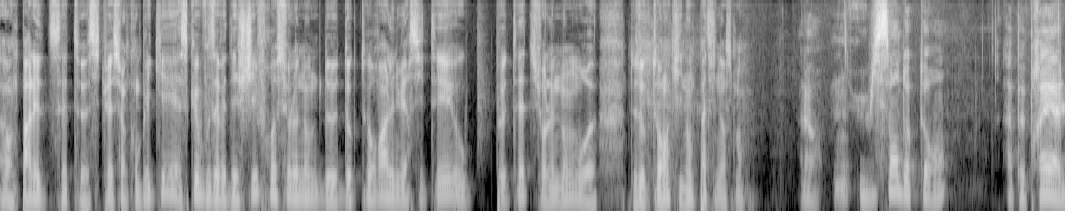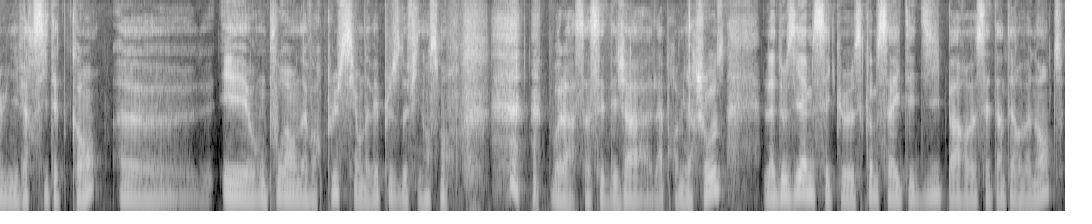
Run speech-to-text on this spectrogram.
Avant de parler de cette euh, situation compliquée, est-ce que vous avez des chiffres sur le nombre de doctorants à l'université ou peut-être sur le nombre de doctorants qui n'ont pas de financement? Alors, 800 doctorants à peu près à l'université de Caen, euh, et on pourrait en avoir plus si on avait plus de financement. voilà, ça c'est déjà la première chose. La deuxième, c'est que, comme ça a été dit par euh, cette intervenante,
